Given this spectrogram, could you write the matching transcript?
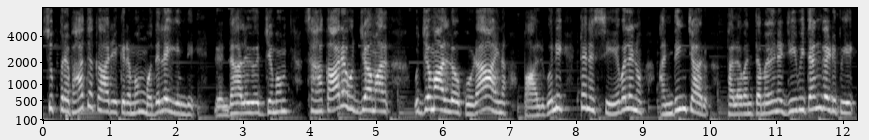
సుప్రభాత కార్యక్రమం మొదలయ్యింది. గ్రంథాలయోద్యమం సహకార ఉద్యమా ఉద్యమాల్లో కూడా ఆయన పాల్గొని తన సేవలను అందించారు. ఫలవంతమైన జీవితం గడిపి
